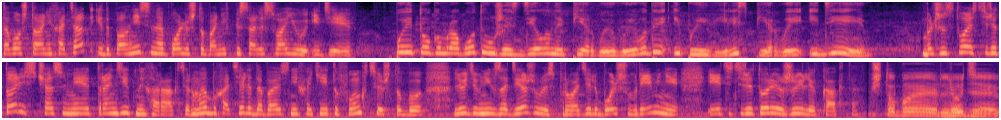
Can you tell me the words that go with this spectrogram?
того, что они хотят, и дополнительное поле, чтобы они вписали свою идею. По итогам работы уже сделаны первые выводы и появились первые идеи. Большинство из территорий сейчас имеют транзитный характер. Мы бы хотели добавить в них какие-то функции, чтобы люди в них задерживались, проводили больше времени, и эти территории жили как-то. Чтобы люди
